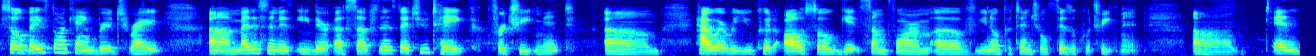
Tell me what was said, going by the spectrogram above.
So, based on Cambridge, right, um, medicine is either a substance that you take for treatment. Um, however, you could also get some form of, you know, potential physical treatment. Um, and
